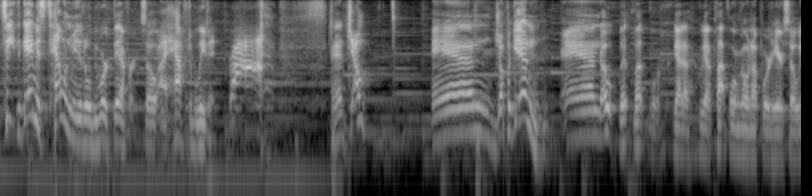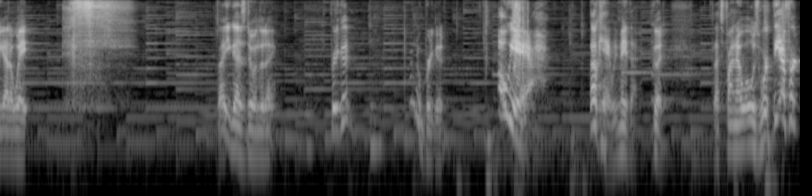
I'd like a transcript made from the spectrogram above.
See, the game is telling me it'll be worth the effort, so I have to believe it. And jump! And jump again! And oh, but, but we got a we got a platform going upward here, so we gotta wait. How you guys doing today? Pretty good? I'm doing pretty good. Oh yeah! Okay, we made that. Good. Let's find out what was worth the effort.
